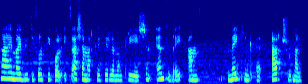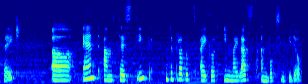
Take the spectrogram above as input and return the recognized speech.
Hi my beautiful people, it's Asia Marquet here, Lemon Creation and today I'm making an art journal page uh, and I'm testing the products I got in my last unboxing video.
